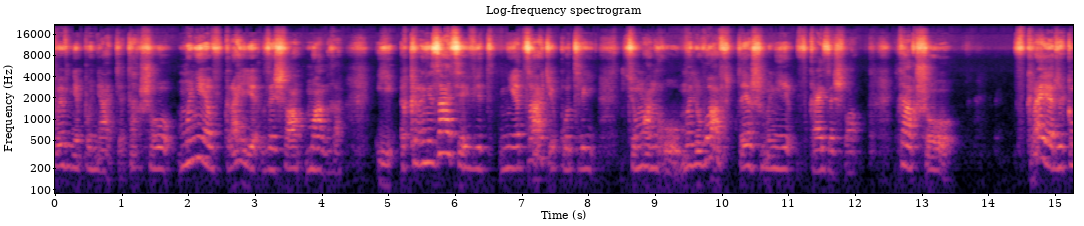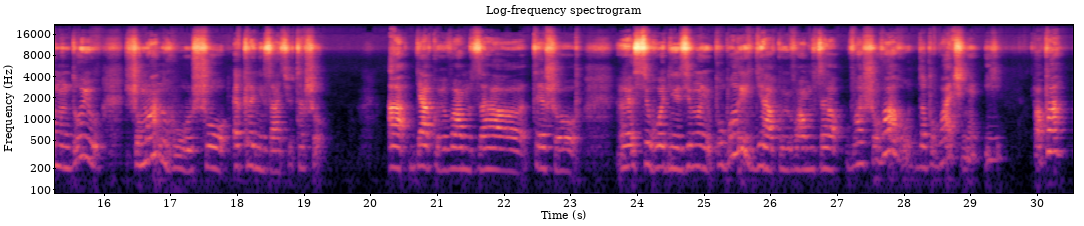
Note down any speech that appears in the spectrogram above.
певні поняття. Так що мені вкрай зайшла манга. І екранізація від Міядзакі, котрий цю мангу малював, теж мені вкрай зайшла. Так що вкрай рекомендую що мангу, що екранізацію. Так що а дякую вам за те, що е, сьогодні зі мною побули. Дякую вам за вашу увагу. До побачення і па-па!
